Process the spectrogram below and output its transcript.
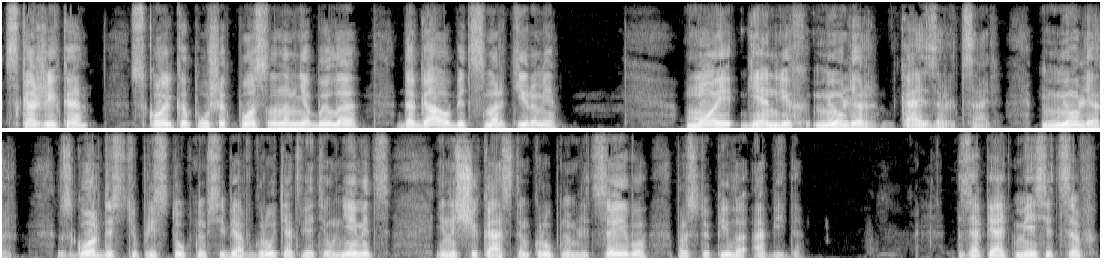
Скажи-ка, сколько пушек послано мне было до гаубиц с мортирами? Мой Генрих Мюллер, кайзер-царь, Мюллер, с гордостью пристукнув себя в грудь, ответил немец, и на щекастом крупном лице его проступила обида. За пять месяцев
